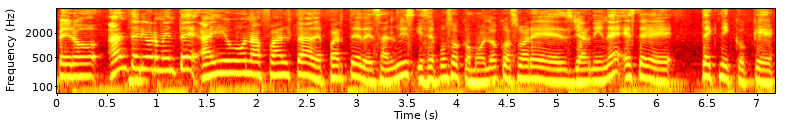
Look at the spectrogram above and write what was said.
Pero anteriormente ahí hubo una falta de parte de San Luis y se puso como loco Suárez Jardiné, este técnico que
